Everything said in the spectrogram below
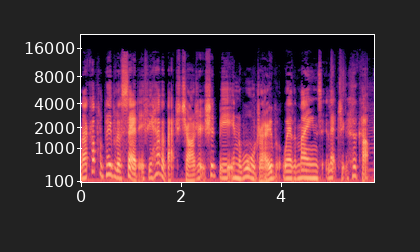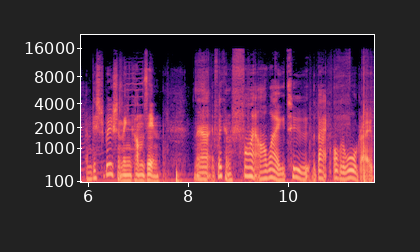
Now, a couple of people have said if you have a battery charger, it should be in the wardrobe where the mains electric hookup and distribution thing comes in. Now, if we can fight our way to the back of the wardrobe,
